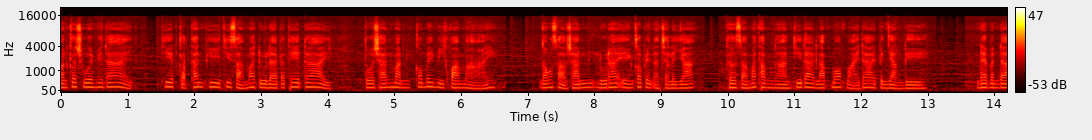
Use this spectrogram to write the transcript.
มันก็ช่วยไม่ได้ เทียบกับท่านพี่ที่สามารถดูแลประเทศได้ ตัวฉันมันก็ไม่มีความหมาย น้องสาวฉันรู้ได้เองก็เป็นอัจฉริยะ เธอสามารถทำงานที่ได้รับมอบหมายได้เป็นอย่างดี ในบรรดา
